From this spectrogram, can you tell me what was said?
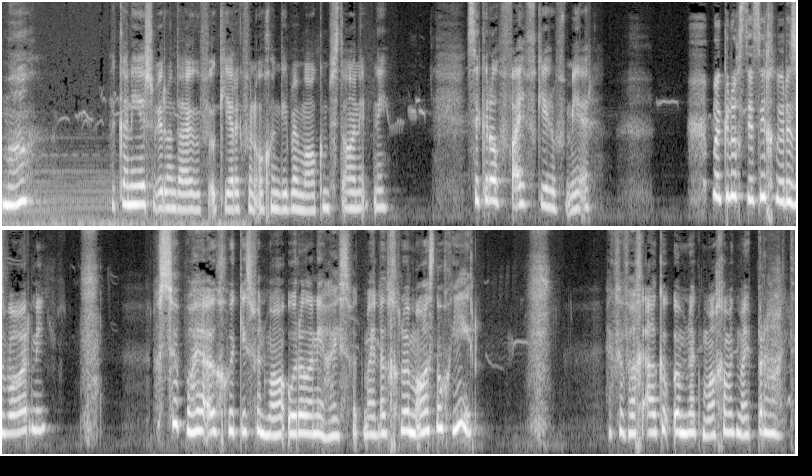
Ma, ek kan nie eers meer onthou hoeveel keer ek vanoggend hier by ma kom staan het nie. Seker al 5 keer of meer. Maar ek kan nog steeds nie glo dis waar nie. Daar's so baie ou goedjies van ma oral in die huis wat my laat glo ma's nog hier. Ek verwag elke oomblik ma gaan met my praat.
